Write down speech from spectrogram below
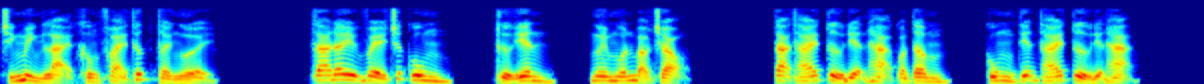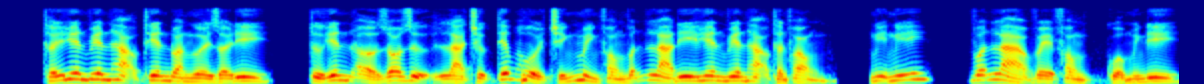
chính mình lại không phải thức thời người. Ta đây về trước cung, Tử Yên, ngươi muốn bảo trọng. Tạ thái tử điện hạ quan tâm, cung tiễn thái tử điện hạ. Thấy hiên viên hạo thiên đoàn người rời đi, Tử Yên ở do dự là trực tiếp hồi chính mình phòng vẫn là đi hiên viên hạo thần phòng, nghĩ nghĩ, vẫn là về phòng của mình đi,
